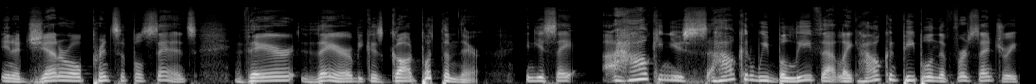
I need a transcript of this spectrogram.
in a general principle sense, they're there because God put them there. And you say, how can you how can we believe that? Like how can people in the first century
